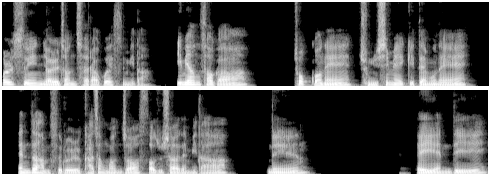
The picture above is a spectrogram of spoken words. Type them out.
홀수인 열 전체라고 했습니다. 이면서가 조건의 중심에 있기 때문에 AND 함수를 가장 먼저 써주셔야 됩니다. 는 AND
